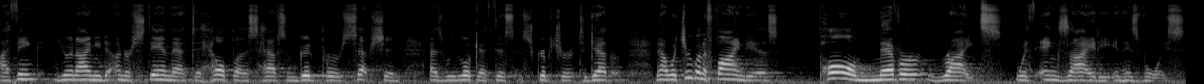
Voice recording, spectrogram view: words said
I think you and I need to understand that to help us have some good perception as we look at this scripture together. Now, what you're going to find is Paul never writes with anxiety in his voice.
